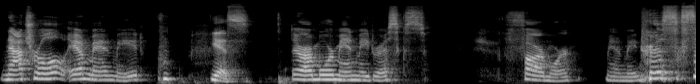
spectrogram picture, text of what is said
natural and man-made. Yes. There are more man-made risks, far more man-made risks.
